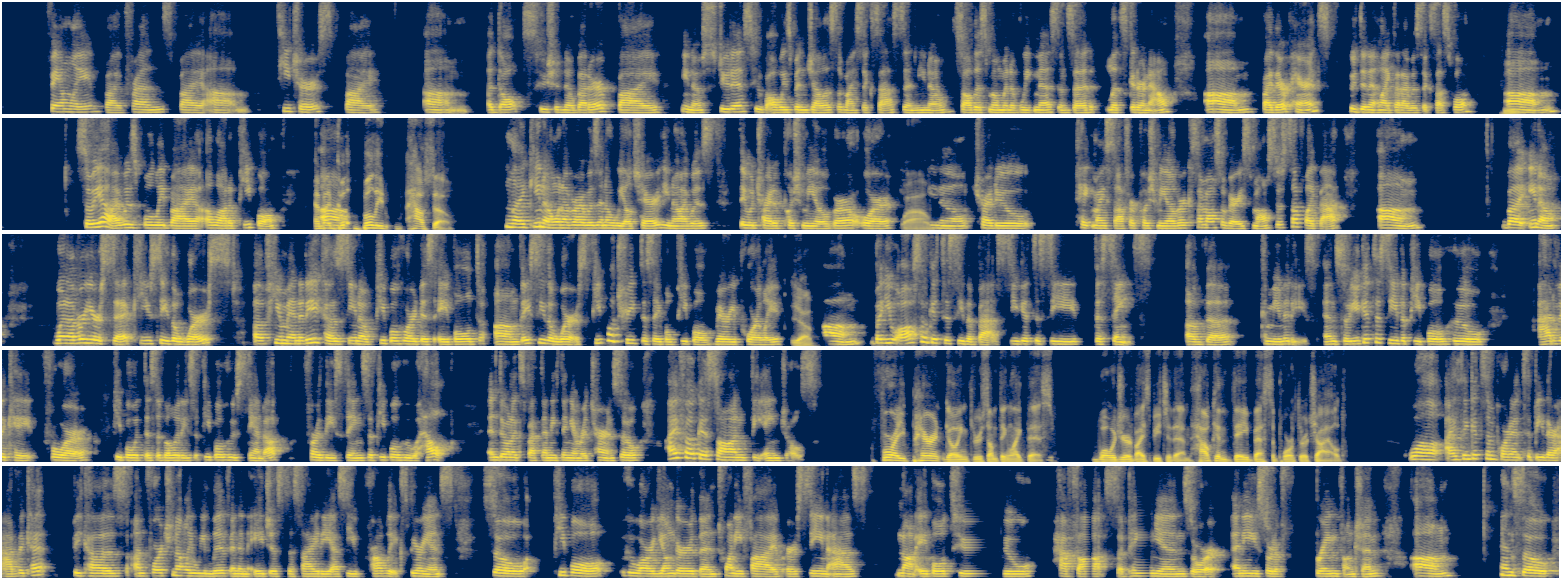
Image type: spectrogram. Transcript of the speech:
family by friends by um, teachers by um, adults who should know better by you know students who've always been jealous of my success and you know saw this moment of weakness and said let's get her now um, by their parents who didn't like that i was successful. Um, so yeah i was bullied by a lot of people. And by um, bu- bullied? How so? like you know whenever i was in a wheelchair you know i was they would try to push me over or wow you know try to take my stuff or push me over because i'm also very small so stuff like that um, but, you know, whenever you're sick, you see the worst of humanity because, you know, people who are disabled, um, they see the worst. People treat disabled people very poorly. Yeah. Um, but you also get to see the best. You get to see the saints of the communities. And so you get to see the people who advocate for people with disabilities, the people who stand up for these things, the people who help and don't expect anything in return. So I focus on the angels. For a parent going through something like this, what would your advice be to them? How can they best support their child? Well, I think it's important to be their advocate because unfortunately we live in an ageist society as you've probably experienced. So people who are younger than 25 are seen as not able to have thoughts, opinions, or any sort of brain function. Um, and so,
